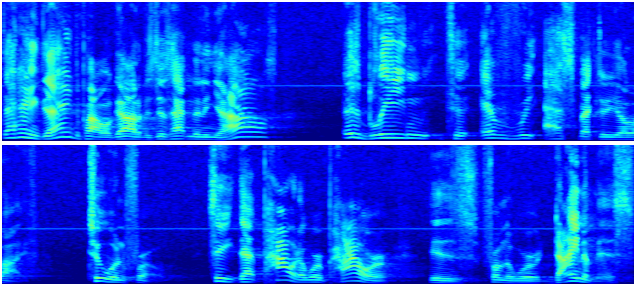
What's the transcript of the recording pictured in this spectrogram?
That ain't, that ain't the power of God if it's just happening in your house. It's bleeding to every aspect of your life, to and fro. See, that power, that word power, is from the word dynamis,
